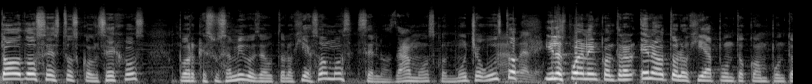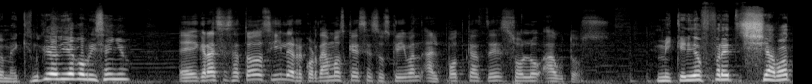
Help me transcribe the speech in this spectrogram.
Todos estos consejos, porque sus amigos de Autología somos, se los damos con mucho gusto. Y los pueden encontrar en autología.com.mx. Mi querido Diego Briseño. Eh, gracias a todos y les recordamos que se suscriban al podcast de Solo Autos. Mi querido Fred Chabot.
